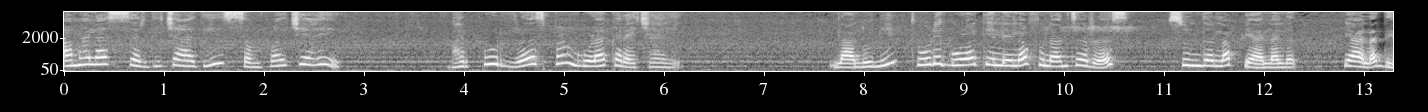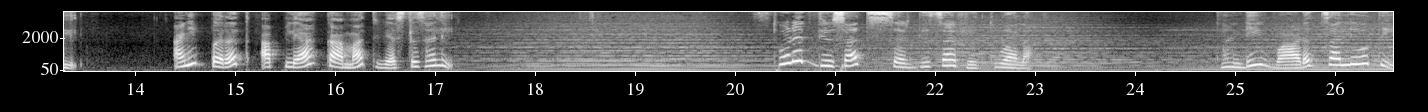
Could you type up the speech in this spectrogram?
आम्हाला सर्दीच्या आधी संपवायची आहे. भरपूर रस पण गोळा करायचे आहे. लालूनी थोडे गोळा केलेला फुलांचा रस सुंदरला प्यायला प्यायला दिली. आणि परत आपल्या कामात व्यस्त झाली. थोड्याच दिवसात सर्दीचा ऋतू आला. थंडी वाढत चालली होती.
